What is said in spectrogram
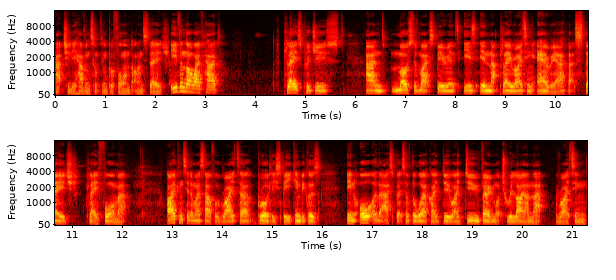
actually having something performed on stage. Even though I've had plays produced and most of my experience is in that playwriting area, that stage play format, I consider myself a writer, broadly speaking, because in all other aspects of the work I do, I do very much rely on that writing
